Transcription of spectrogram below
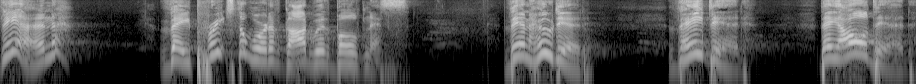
Then they preached the word of God with boldness. Then who did? They did. They all did.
